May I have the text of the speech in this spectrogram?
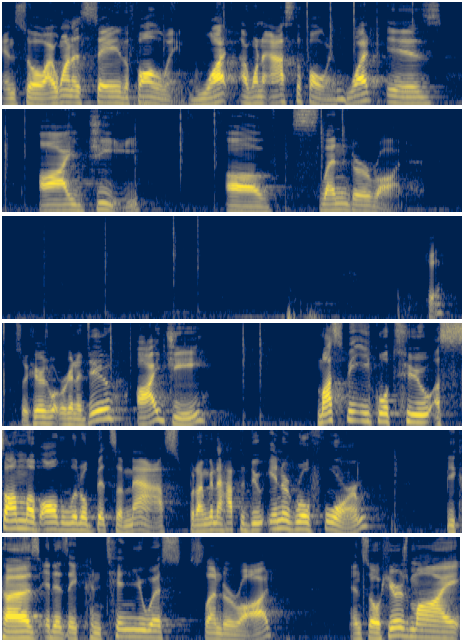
And so I want to say the following. What, I want to ask the following. What is IG of slender rod. Okay, so here's what we're going to do. IG must be equal to a sum of all the little bits of mass, but I'm going to have to do integral form because it is a continuous slender rod. And so here's my,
